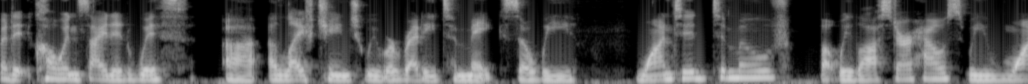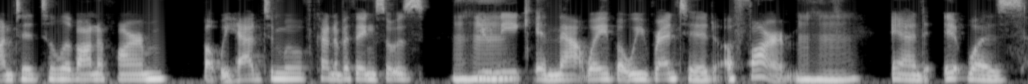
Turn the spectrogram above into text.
but it coincided with uh, a life change we were ready to make. So we wanted to move, but we lost our house. We wanted to live on a farm, but we had to move, kind of a thing. So it was Mhm. unique in that way. But we rented a farm, Mhm. and it was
